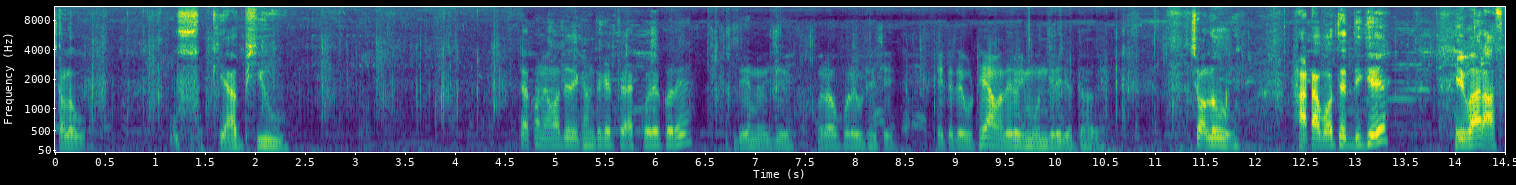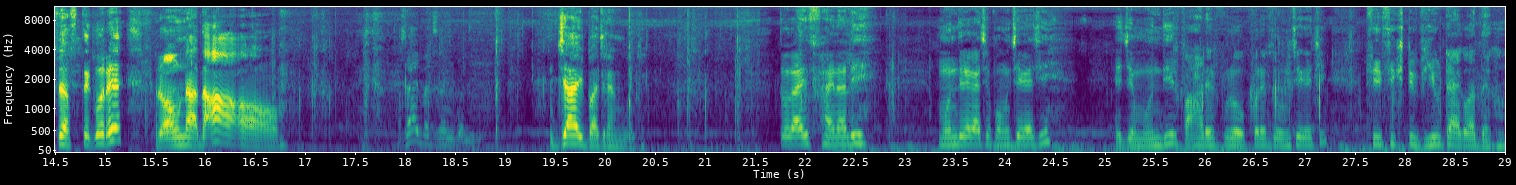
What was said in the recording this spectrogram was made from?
চলো। উফ কেয়া ভিউ এখন আমাদের এখান থেকে ট্র্যাক করে করে দেন ওই যে ওরা উপরে উঠেছে। এটাতে উঠে আমাদের ওই মন্দিরে যেতে হবে। চলো, হাঁটা পথের দিকে। এবার আস্তে আস্তে করে রওনা দাও। জয় বজরং বলি জয় বাজরাং বলি তো গাইজ ফাইনালি মন্দিরের কাছে পৌঁছে গেছি। এই যে মন্দির পাহাড়ের পুরো উপরে পৌঁছে গেছি। থ্রি সিক্সটি ভিউটা একবার দেখো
